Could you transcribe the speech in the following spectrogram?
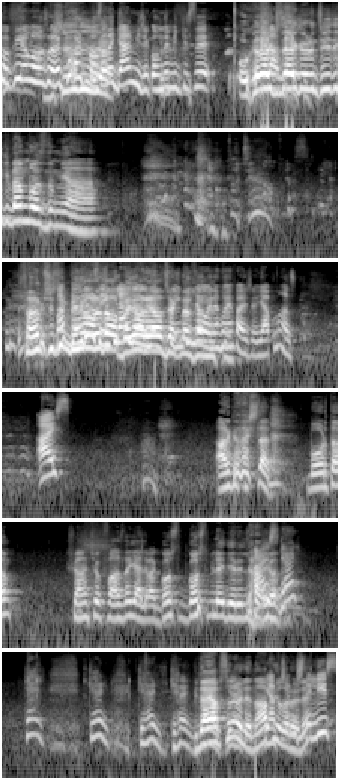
Niko kıyamam sana şey korkma diyeceğim. sana gelmeyecek onların ikisi. O kadar Biraz güzel görüntüydü ki ben bozdum ya. Sana bir şey Bak söyleyeyim beni gördün arada seninkilerle beni araya oyna- alacaklar seninkiyle oynamaya zannettim. başlıyor. Yapmaz. Ice. Arkadaşlar bu ortam şu an çok fazla geldi. Bak Ghost Ghost bile gerildi. Ice hayvan. gel. Gel. Gel. Gel. Gel. Bir daha gel, yapsana gel. öyle. Ne yapıyorlar Yapacağım öyle? işte Liz.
